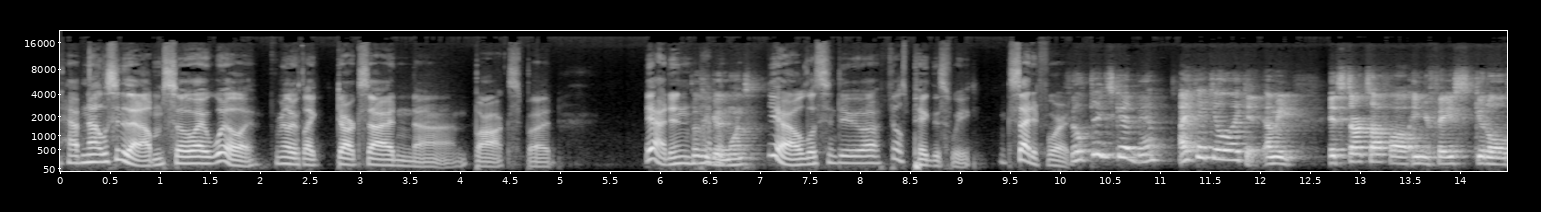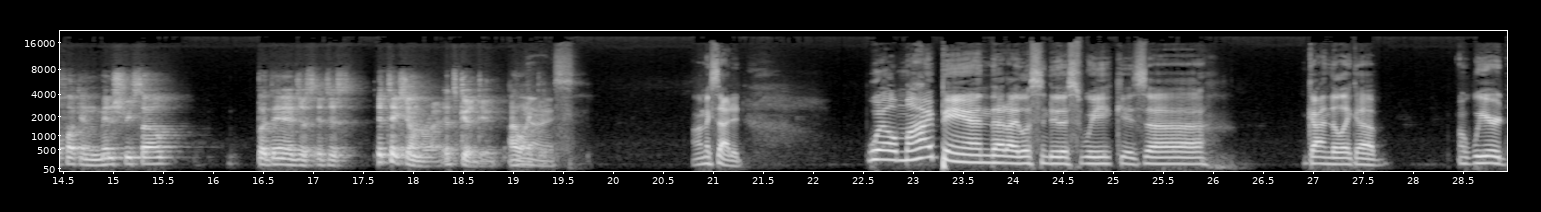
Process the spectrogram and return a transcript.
Have not listened to that album, so I will. I'm familiar with like Dark Side and uh, Box, but yeah, I didn't. Those are good ones. Yeah, I'll listen to uh, Filth Pig this week. Excited for it. Filth Pig's good, man. I think you'll like it. I mean, it starts off all in your face, good old fucking ministry style, but then it just it just it takes you on the ride. It's good, dude. I liked it. nice. I'm excited. Well, my band that I listened to this week is uh got into like a a weird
